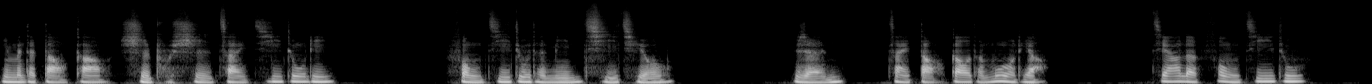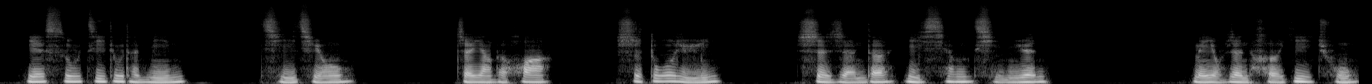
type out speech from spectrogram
你们的祷告是不是在基督里。奉基督的名祈求，人在祷告的末了，加了奉基督耶稣基督的名祈求，这样的话是多余，是人的一厢情愿，没有任何益处，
